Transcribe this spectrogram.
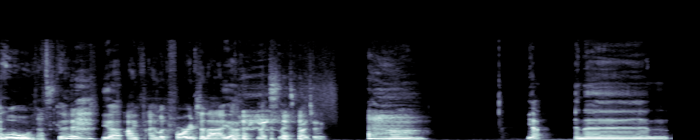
Oh, that's good. Yeah. I, I look forward to that. Yeah. next, next project. Um, yeah. And then,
